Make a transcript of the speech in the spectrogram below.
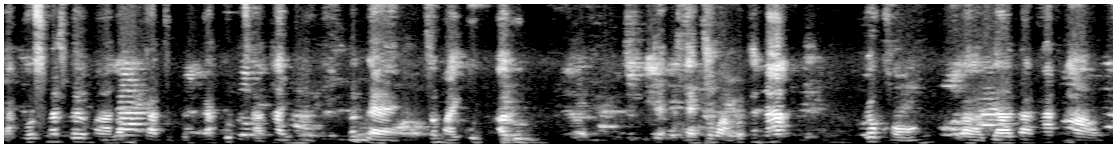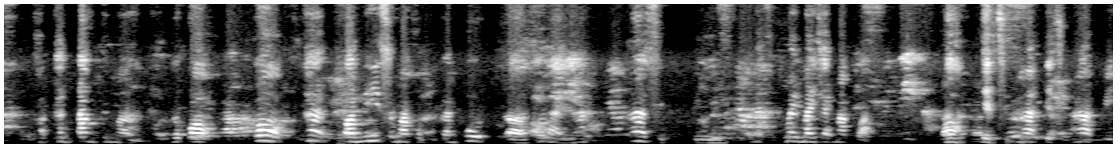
จากโ o สมาสเตอร์มาแล้วมีการฝึกเป็นการพูดภาษาไทยมาตั้งแต่สมัยคุณอรุณแสงสว่างวัฒนะเจ้าของยาตาค้าข่าวท่านตั้งขึ้นมา แล้วก็ก็ถ้าตอนนี้สมาคมฝึกการพูดเอ่อเท่าไหร่นะห้าสิบปี ไม่ไม่ใช่มากกว่าอ๋อเจ็ดสิบห้าเจ็ดสิบห้าปี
